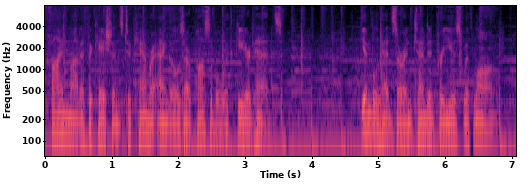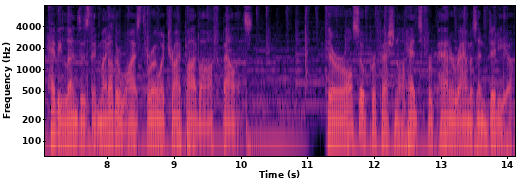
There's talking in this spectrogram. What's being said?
Fine modifications to camera angles are possible with geared heads. Gimbal heads are intended for use with long, heavy lenses that might otherwise throw a tripod off balance. There are also professional heads for panoramas and video.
